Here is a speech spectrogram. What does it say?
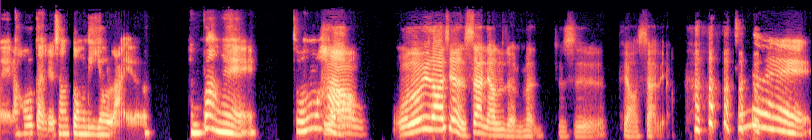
哎，然后感觉上动力又来了，很棒哎，怎么那么好？啊，我都遇到一些很善良的人们，就是非常善良，真的哎，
